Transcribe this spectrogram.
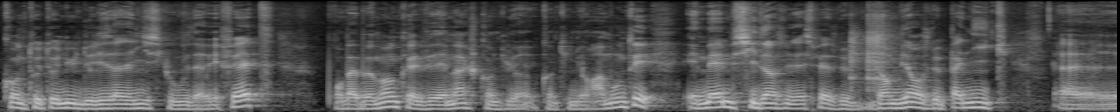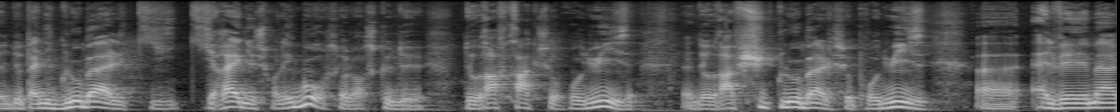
compte tenu des analyses que vous avez faites, probablement que LVMH continuera à monter. Et même si dans une espèce d'ambiance de, panique, euh, de panique globale qui, règne sur les bourses lorsque de, graves cracks se produisent, de graves chutes globales se produisent, LVMH euh,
